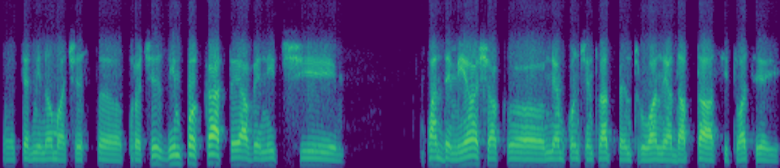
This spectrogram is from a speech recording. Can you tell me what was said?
uh, terminăm acest uh, proces. Din păcate a venit și pandemia, așa că ne-am concentrat pentru a ne adapta situației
